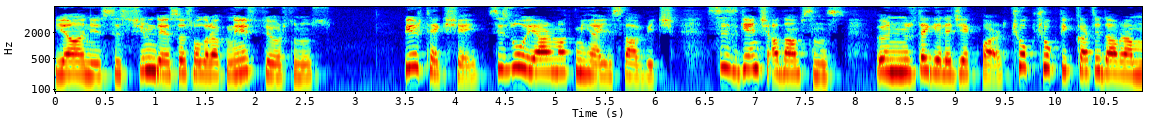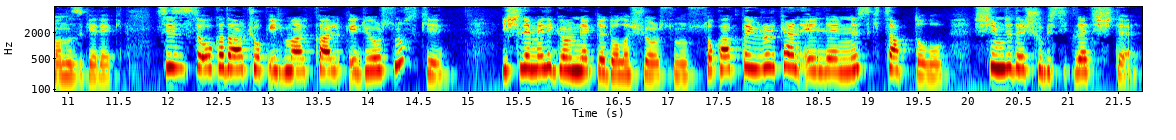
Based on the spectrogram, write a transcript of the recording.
Yani siz şimdi esas olarak ne istiyorsunuz? Bir tek şey, sizi uyarmak Mihail Savviç. Siz genç adamsınız. Önünüzde gelecek var. Çok çok dikkatli davranmanız gerek. Siz ise o kadar çok ihmalkarlık ediyorsunuz ki. İşlemeli gömlekle dolaşıyorsunuz. Sokakta yürürken elleriniz kitap dolu. Şimdi de şu bisiklet işte.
